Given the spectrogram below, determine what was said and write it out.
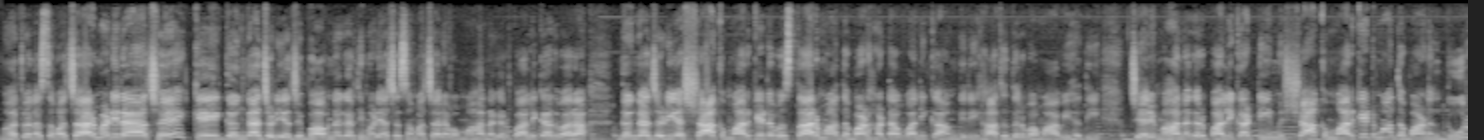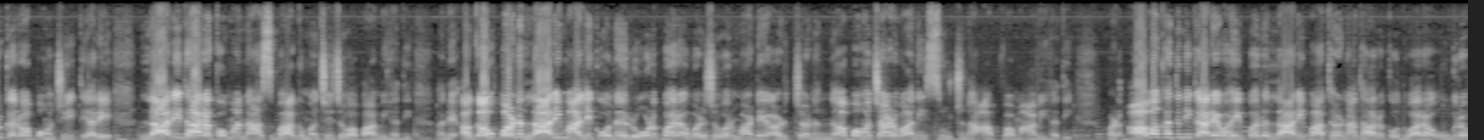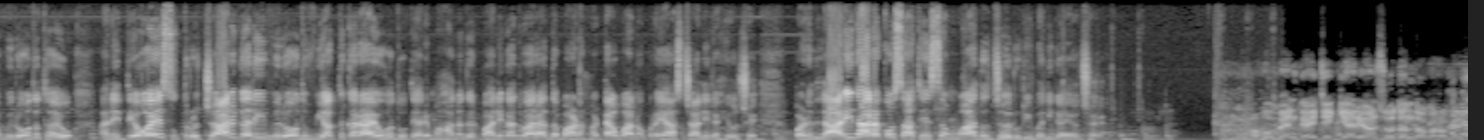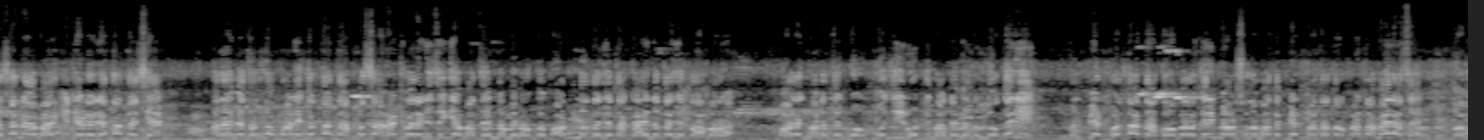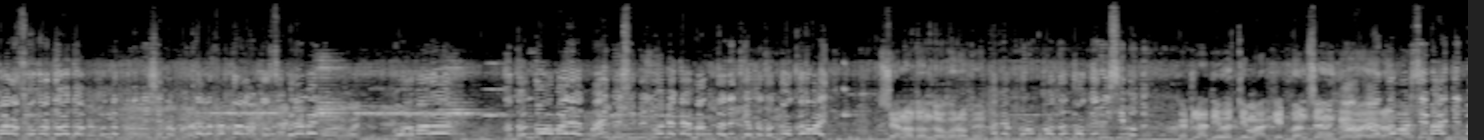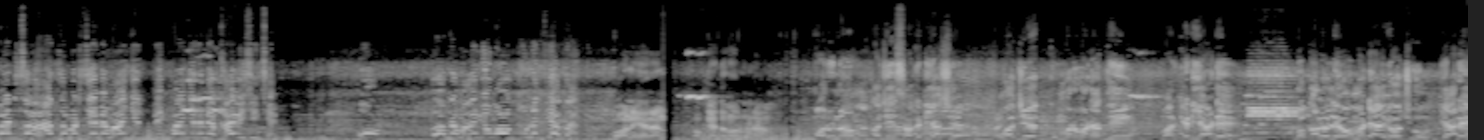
મહત્વના સમાચાર મળી રહ્યા છે કે ગંગાજળીય જે ભાવનગરથી મળ્યા છે સમાચાર એમાં મહાનગરપાલિકા દ્વારા ગંગાજળીય શાક માર્કેટ વિસ્તારમાં દબાણ હટાવવાની કામગીરી હાથ ધરવામાં આવી હતી. જ્યારે મહાનગરપાલિકા ટીમ શાક માર્કેટમાં દબાણ દૂર કરવા પહોંચી, ત્યારે લારી ધારકોમાં નાસભાગ મચી જવા પામી હતી. અને અગાઉ પણ લારી માલિકોને રોડ પર અવરજવર માટે અડચણ ન પહોંચાડવાની સૂચના આપવામાં આવી હતી. પણ આ વખતની કાર્યવાહી પર લારી પાથરના ધારકો દ્વારા ઉગ્ર વિરોધ થયો અને તેઓએ સૂત્રોચ્ચાર કરી વિરોધ વ્યક્ત કરાયો હતો ત્યારે મહાનગરપાલિકા દ્વારા દબાણ હટાવવાનો પ્રયાસ ચાલી રહ્યો છે. પણ લારી ધારકો સાથે સંવાદ જરૂરી બની ગયો છે. અબુબેન કઈ જગ્યા રહ્યો શું ધંધો કરો બેન? અમે છે માર્કેટ હેડે રહેતા હતા સાહેબ. અને અમે ધંધો પાણી કરતા હતા. પચાસ આઠ વર્ષની જગ્યામાં એમના મેં કોઈ ભાડું નતા જતા કાંઈ નતા જતા અમારા બાળક માટે રોજી રોટી માટે અમે ધંધો કરી અને પેટ ભરતા હતા. તો અમારા ગરીબ માણસોના માથે પેટમાં તાતર પાટા માર્યા છે. તો અમારા છોકરા દસ દસ પંદર દિવસમાં રખડતા લાગે છે બરાબર? તો અમારે આ ધંધો અમારે માંગ્યું છે બીજું અમે કાંઈ માંગતા નથી અમને ધંધો કરવાય શેનો ધંધો કરો બેન અમે ફ્રૂટનો ધંધો કરી છે બધું. કેટલા દિવસથી માર્કેટ બનશે ને કેવા હેરાન માર્કેટ બંધ છે હાથ સમજશે અમે માંગી ભીખ માંગીને અમે ખાવી છે. હો તો અમને માંગ્યું મળતું નથી હતા કોણ હેરાન? ઓકે તમારું નામ? મારું નામ અજય સાગડિયા છે. હું આજે કુંભરવાડાથી માર્કેટ યાર્ડે બકાલો લેવા માટે આવ્યો છું. ત્યારે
